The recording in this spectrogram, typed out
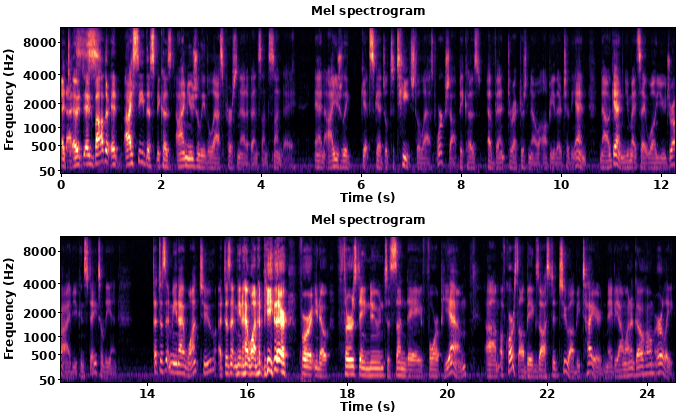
It, it, it bother it. I see this because I'm usually the last person at events on Sunday, and I usually get scheduled to teach the last workshop because event directors know I'll be there to the end. Now, again, you might say, well, you drive, you can stay till the end. That doesn't mean I want to. It doesn't mean I want to be there for, you know, Thursday noon to Sunday 4 p.m. Um, of course, I'll be exhausted too. I'll be tired. Maybe I want to go home early.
